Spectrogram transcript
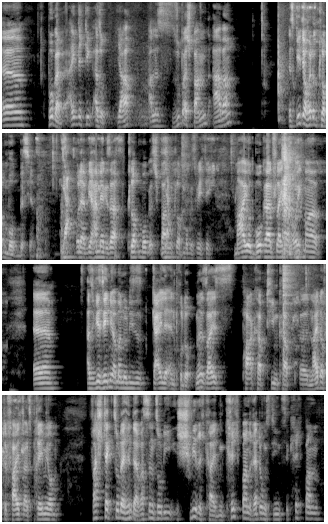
Äh, Burkhard, eigentlich ging, also ja, alles super spannend, aber es geht ja heute um Kloppenburg ein bisschen. Ja. Oder wir haben ja gesagt, Kloppenburg ist spannend, ja. Kloppenburg ist wichtig. Mario Burkhardt, vielleicht an euch mal. Äh, also wir sehen ja immer nur dieses geile Endprodukt, ne? Sei es Park Cup, Team Cup, äh, Night of the Fights als Premium. Was steckt so dahinter? Was sind so die Schwierigkeiten? Kriegt man Rettungsdienste? Kriegt man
